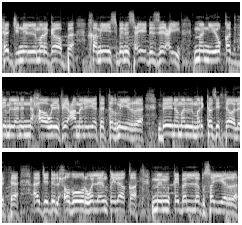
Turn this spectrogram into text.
هجن المرقاب. خميس بن سعيد الزرعي من يقدم لنا النحاوي في عملية التضمير. بينما المركز الثالث أجد الحضور والانطلاق من قبل البصير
